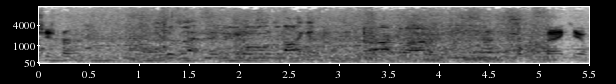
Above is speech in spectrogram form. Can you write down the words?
cheeseburger? Thank you.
